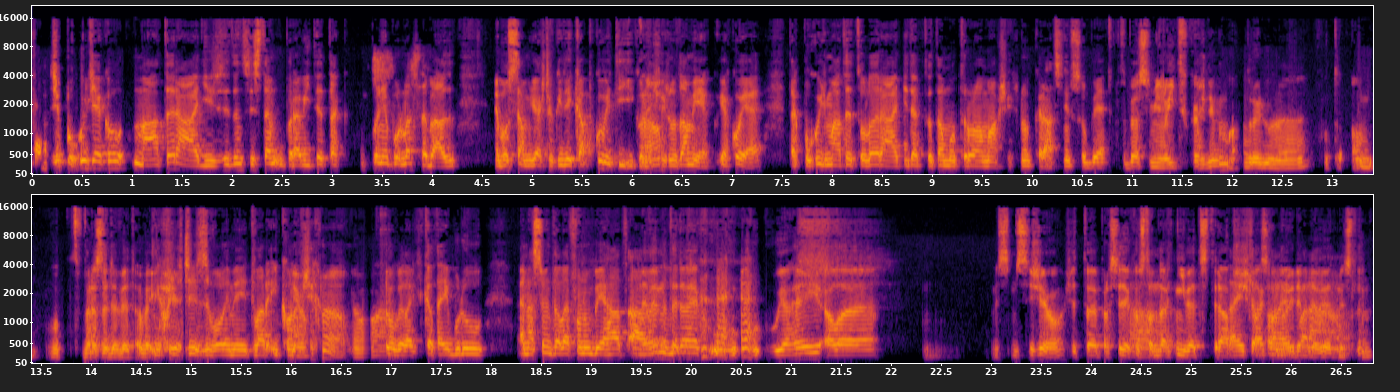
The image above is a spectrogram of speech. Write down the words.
že pokud jako máte rádi, že si ten systém upravíte tak úplně podle sebe, nebo si tam uděláš takový ty kapkovitý ikony, no. všechno tam je, jako je, tak pokud máte tohle rádi, tak to ta Motorola má všechno krásně v sobě. To by asi mělo jít v každém Androidu, ne? Od, od verze 9 a Jakože si zvolím i tvar ikon a všechno, jo. jo, jo. Tak tady budu na svém telefonu běhat. A... Nevím teda jak u, u Jahej, ale myslím si, že jo, že to je prostě jako a standardní věc, která přišla s jako Androidem 9, no. myslím.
